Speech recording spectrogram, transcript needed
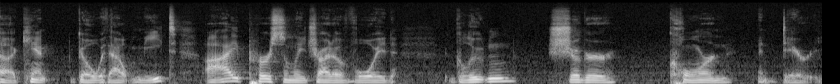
uh, can't go without meat. I personally try to avoid gluten, sugar, corn, and dairy.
